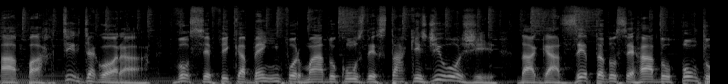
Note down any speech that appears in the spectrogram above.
A partir de agora, você fica bem informado com os destaques de hoje da Gazeta do Cerrado.com.br.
